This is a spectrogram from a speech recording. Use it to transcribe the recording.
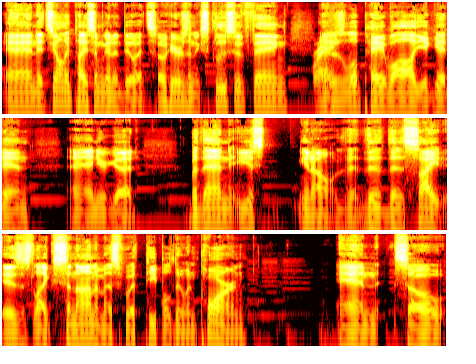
and it's the only place I'm going to do it. So here's an exclusive thing. Right. And there's a little paywall. You get in, and you're good. But then you you know the, the the site is like synonymous with people doing porn, and so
